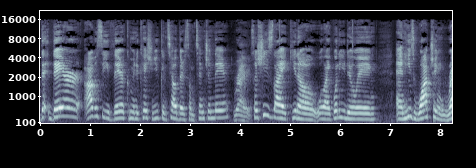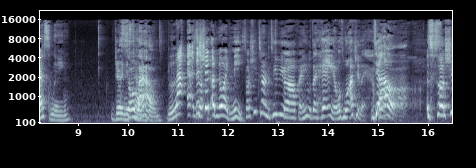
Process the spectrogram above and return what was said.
th- their obviously their communication. You can tell there's some tension there. Right. So she's like, you know, well, like, what are you doing? And he's watching wrestling during this So time. loud. La- uh, the So- shit annoyed me. So she turned the TV off, and he was like, "Hey, I was watching it." Yeah. So she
